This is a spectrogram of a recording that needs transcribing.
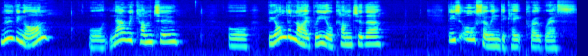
moving on, or now we come to, or beyond the library you'll come to the. These also indicate progress.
